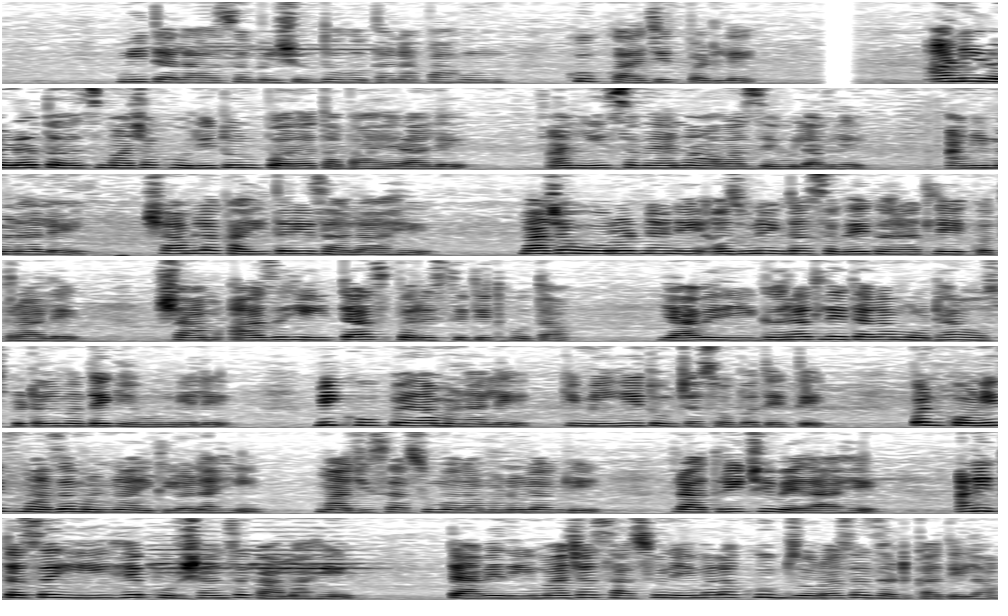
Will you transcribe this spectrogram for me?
मी त्याला असं बेशुद्ध होताना पाहून खूप काळजीत पडले. आणि रडतच माझ्या खोलीतून परत बाहेर आले आणि सगळ्यांना आवाज देऊ लागले आणि म्हणाले श्यामला काहीतरी झालं आहे. माझ्या ओरडण्याने अजून एकदा सगळे घरातले एकत्र आले. श्याम आजही त्याच परिस्थितीत होता. यावेळी घरातले त्याला मोठ्या हॉस्पिटलमध्ये घेऊन गेले. मी खूप वेळा म्हणाले की मीही तुमच्यासोबत येते. पण कोणीच माझं म्हणणं ऐकलं नाही. माझी सासू मला म्हणू लागली रात्रीची वेळ आहे आणि तसंही हे पुरुषांचं काम आहे. त्यावेळी माझ्या सासूने मला खूप जोराचा झटका दिला.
